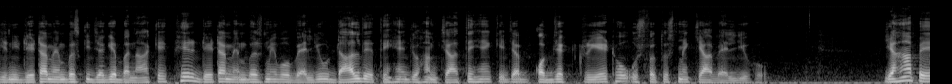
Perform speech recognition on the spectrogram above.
यानी डेटा मेंबर्स की जगह बना के फिर डेटा मेंबर्स में वो वैल्यू डाल देते हैं जो हम चाहते हैं कि जब ऑब्जेक्ट क्रिएट हो उस वक्त उसमें क्या वैल्यू हो। यहाँ पे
